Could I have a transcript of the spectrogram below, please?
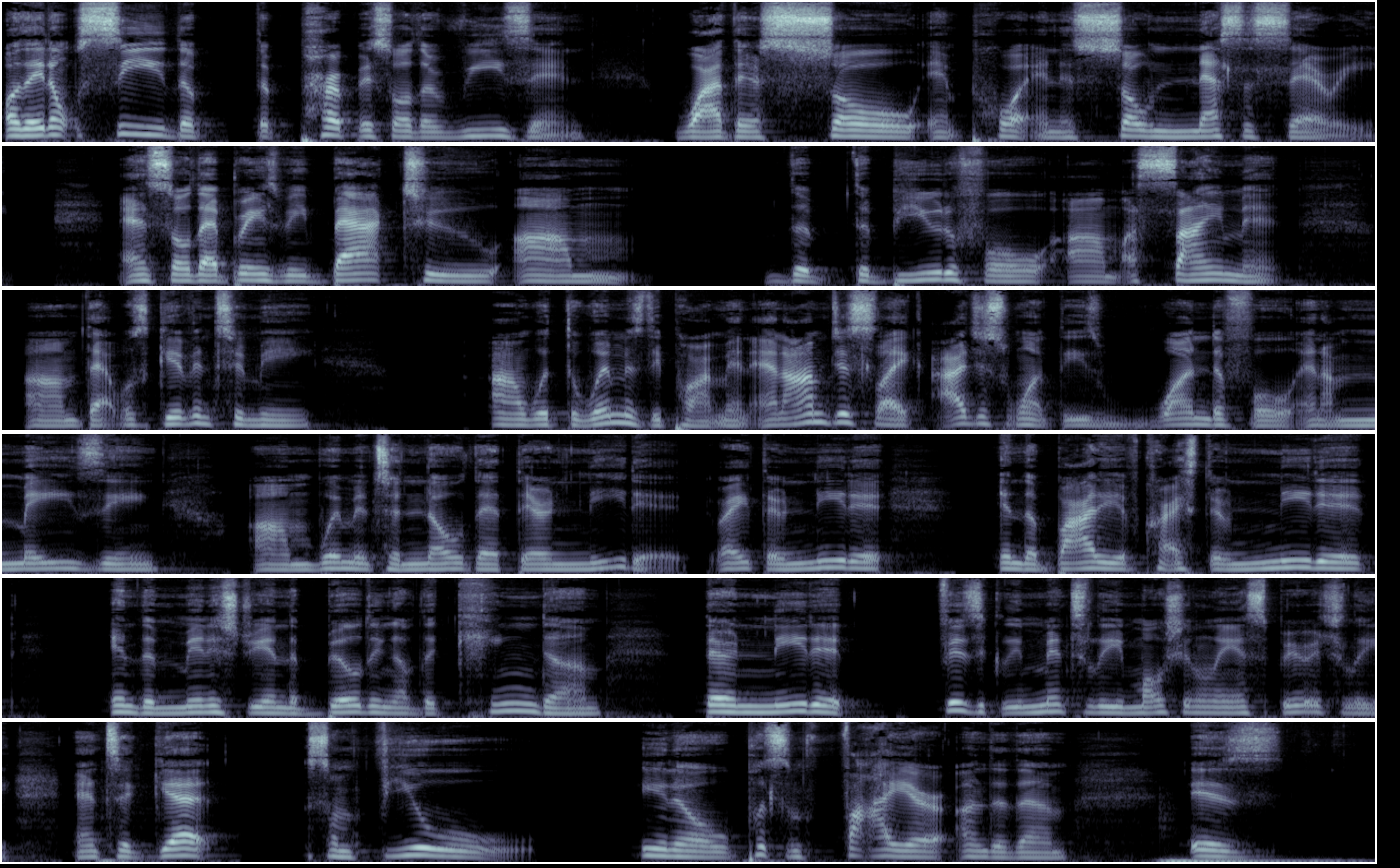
or they don't see the the purpose or the reason why they're so important and so necessary. And so that brings me back to um, the the beautiful um, assignment um, that was given to me uh, with the women's department. And I'm just like, I just want these wonderful and amazing um, women to know that they're needed, right? They're needed in the body of Christ. They're needed in the ministry and the building of the kingdom. They're needed physically, mentally, emotionally, and spiritually. And to get some fuel, you know, put some fire under them is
